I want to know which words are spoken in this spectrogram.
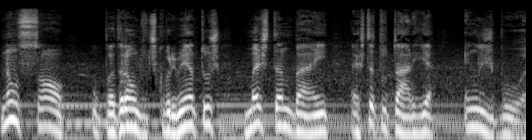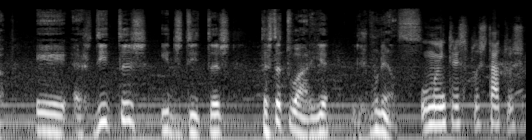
não só o padrão dos descobrimentos, mas também a estatutária em Lisboa. É as ditas e desditas da estatuária lisbonense. O meu interesse pelas estátuas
